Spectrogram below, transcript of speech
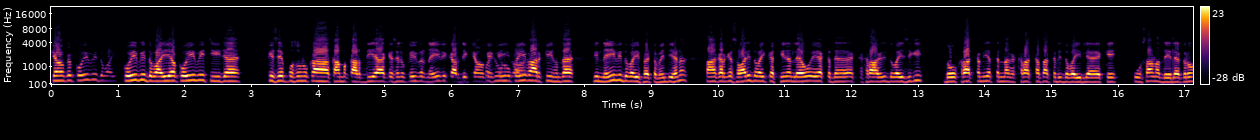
ਕਿਉਂਕਿ ਕੋਈ ਵੀ ਦਵਾਈ ਕੋਈ ਵੀ ਦਵਾਈ ਆ ਕੋਈ ਵੀ ਚੀਜ਼ ਹੈ ਕਿਸੇ ਪਸ਼ੂ ਨੂੰ ਕਾ- ਕੰਮ ਕਰਦੀ ਆ ਕਿਸੇ ਨੂੰ ਕਈ ਵਾਰ ਨਹੀਂ ਵੀ ਕਰਦੀ ਕਿਉਂਕਿ ਪਸ਼ੂ ਨੂੰ ਕਈ ਵਾਰ ਕੀ ਹੁੰਦਾ ਵੀ ਨਹੀਂ ਵੀ ਦਵਾਈ ਫਿੱਟ ਬੈਂਦੀ ਹੈ ਨਾ ਤਾਂ ਕਰਕੇ ਸਾਰੀ ਦਵਾਈ ਇਕੱਠੀ ਨਾ ਲਿਆਓ। ਇਹ ਇੱਕ ਦਿਨ ਇੱਕ ਖਰਾਕ ਦੀ ਦਵਾਈ ਸੀਗੀ ਦੋ ਖਰਾਕਾਂ ਦੀਆਂ ਤਿੰਨਾਂ ਕੁ ਖੁਰਾਕਾਂ ਤੱਕ ਦੀ ਦਵਾਈ ਲੈ ਕੇ ਉਸ ਹਿਸਾਬ ਨਾਲ ਦੇ ਲਿਆ ਕਰੋ।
